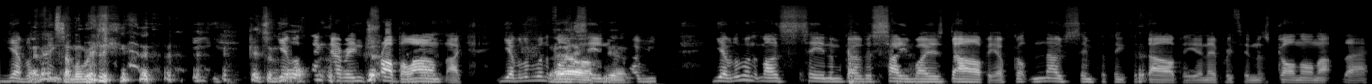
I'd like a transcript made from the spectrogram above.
yeah, but I think, some already. Get some yeah, but I think they're in trouble, aren't they? Yeah, but I wouldn't mind are, seeing them. Go, yeah, but I wouldn't mind seeing them go the same way as Derby. I've got no sympathy for Derby and everything that's gone on up there.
